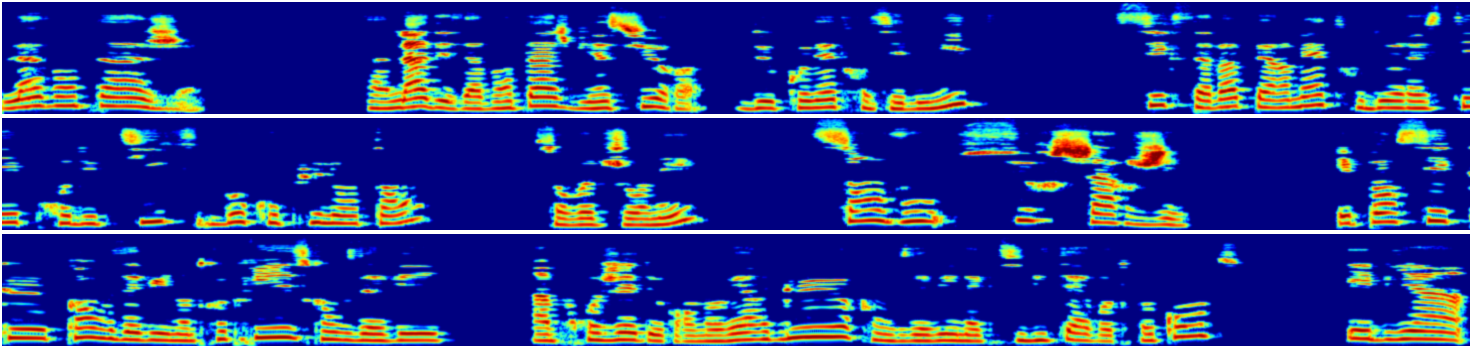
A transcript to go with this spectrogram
l'avantage, enfin l'un des avantages bien sûr de connaître ses limites, c'est que ça va permettre de rester productif beaucoup plus longtemps sur votre journée sans vous surcharger. Et pensez que quand vous avez une entreprise, quand vous avez un projet de grande envergure, quand vous avez une activité à votre compte, eh bien,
